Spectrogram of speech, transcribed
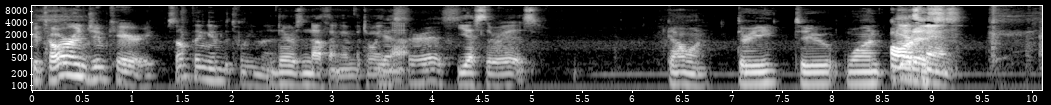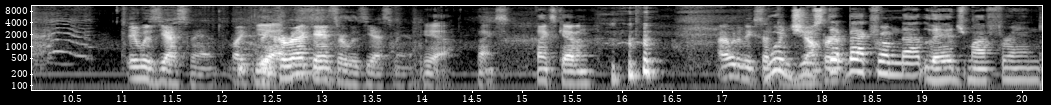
Guitar and Jim Carrey. Something in between that. there's nothing in between yes, that. there is. Yes, there is. Got one. Three, two, one. Yes, Artist. It was yes, man. Like the Yeah. correct answer was yes, man. Yeah. Thanks. Thanks, Kevin. I would have accepted Would you jumper. step back from that ledge, my friend?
